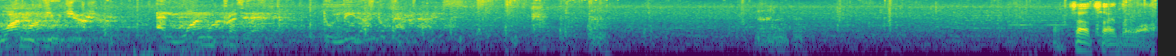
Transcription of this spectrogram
one future, and one president to lead us to paradise. It's outside the wall.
